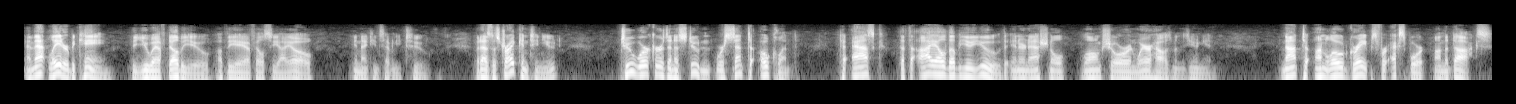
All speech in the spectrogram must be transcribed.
and that later became the UFW of the AFL-CIO in 1972. But as the strike continued, two workers and a student were sent to Oakland to ask that the ILWU, the International Longshore and Warehousemen's Union, not to unload grapes for export on the docks.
